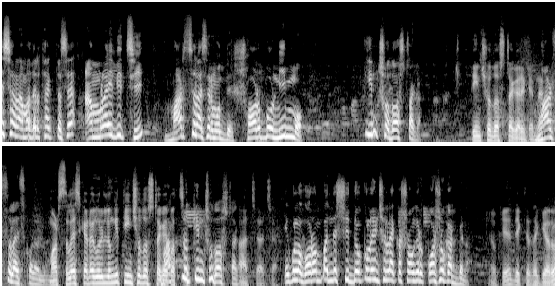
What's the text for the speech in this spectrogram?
এছাড়া আমাদের থাকতেছে আমরাই দিচ্ছি মার্সেলাইসের মধ্যে সর্বনিম্ন তিনশো দশ টাকা। তিনশো দশ টাকা না? মার্সেলাইজ করা লুঙ্গি। মার্সেলাইজ ক্যাটাগরি লুঙ্গি তিনশো দশ টাকায় মাত্র তিনশো দশ টাকা। আচ্ছা আচ্ছা। এগুলো গরম পানিতে সিদ্ধ করলে ইনশাল্লাহ একটা সঙ্গে কষও কাটবে না। ওকে দেখতে থাকি আরও।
